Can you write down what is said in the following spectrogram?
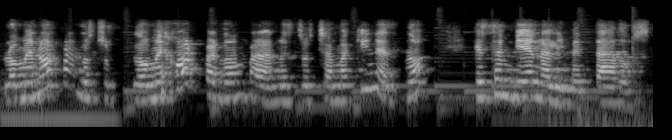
lo menor para lo mejor, perdón, para nuestros chamaquines, ¿no? Que estén bien alimentados.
